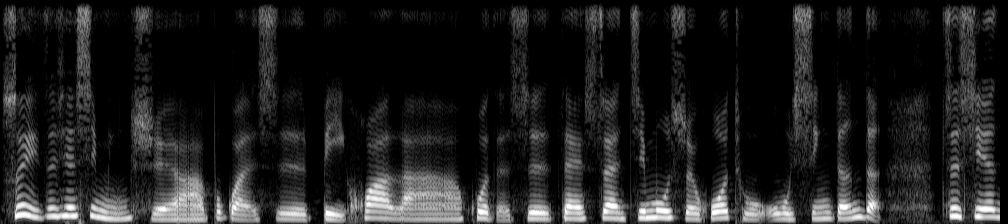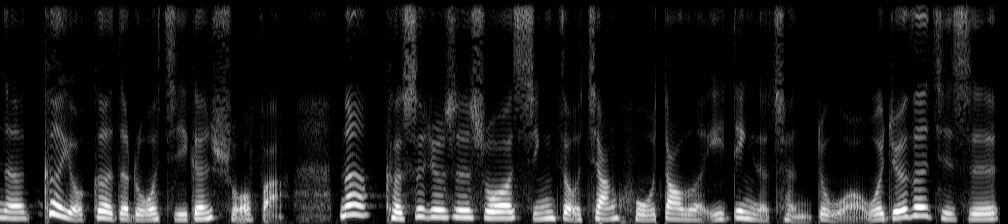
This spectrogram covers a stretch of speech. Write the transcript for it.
所以这些姓名学啊，不管是笔画啦，或者是在算金木水火土五行等等，这些呢各有各的逻辑跟说法。那可是就是说，行走江湖到了一定的程度哦，我觉得其实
